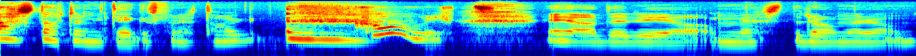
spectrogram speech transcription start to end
Att starta mitt eget företag. Coolt. Ja, det är det jag mest drömmer om.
